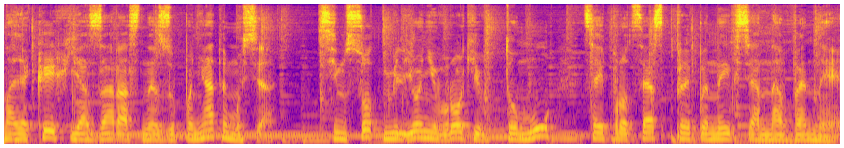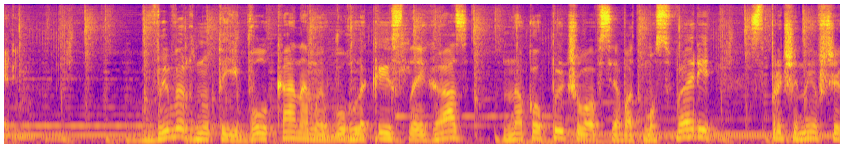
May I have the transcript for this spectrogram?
на яких я зараз не зупинятимуся, 700 мільйонів років тому цей процес припинився на Венері. Вивергнутий вулканами вуглекислий газ накопичувався в атмосфері, спричинивши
